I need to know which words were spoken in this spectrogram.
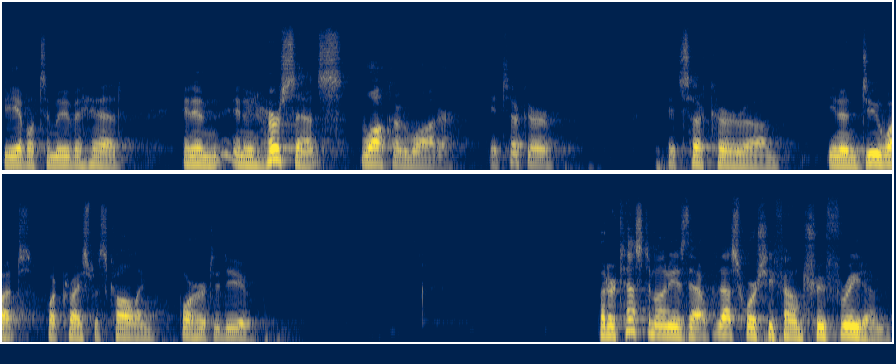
be able to move ahead, and in and in her sense, walk on water. It took her. It took her, um, you know, do what what Christ was calling for her to do. But her testimony is that that's where she found true freedom.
